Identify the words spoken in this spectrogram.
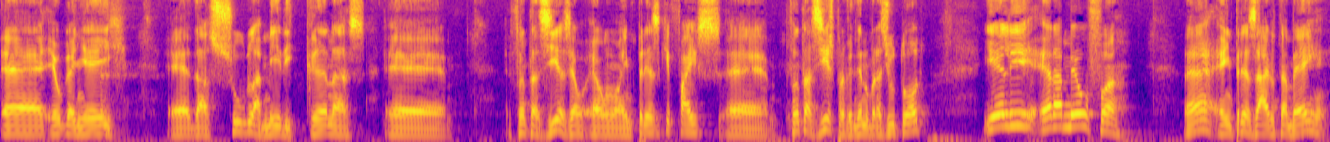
é, eu ganhei é, da Sul-Americanas é, Fantasias, é, é, uma empresa que faz é, fantasias para vender no Brasil todo. E ele era meu fã, né? é empresário também,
